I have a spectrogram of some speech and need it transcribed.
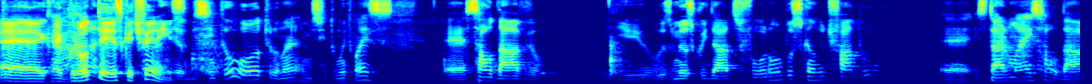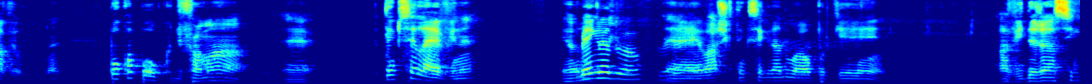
é, é Cara, grotesca a Eu diferença. me sinto outro, né? Eu me sinto muito mais é, saudável. E os meus cuidados foram buscando, de fato, é, estar mais saudável. Né? Pouco a pouco, de forma é, tento ser leve, né? Eu, Bem gradual. é, eu acho que tem que ser gradual, porque a vida já se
